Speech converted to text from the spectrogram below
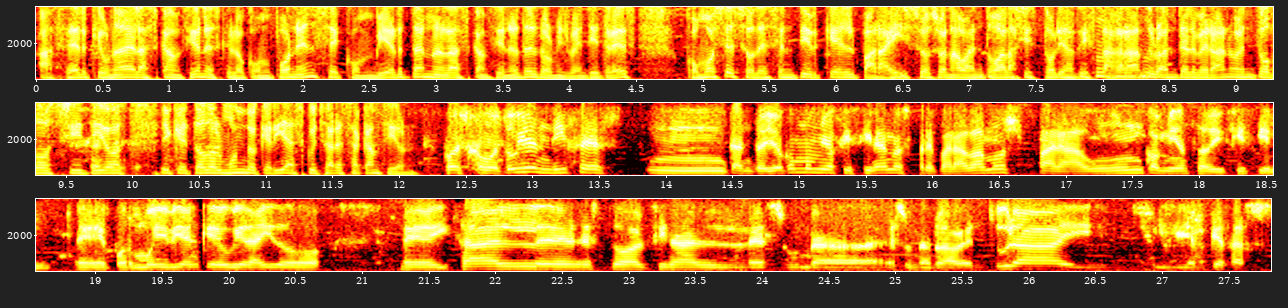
hacer que una de las canciones que lo componen se convierta en una de las canciones del 2023. ¿Cómo es eso de sentir que el paraíso sonaba en todas las historias de Instagram durante el verano, en todos sitios, y que todo el mundo quería escuchar esa canción? Pues como tú bien dices, tanto yo como mi oficina nos preparábamos para un comienzo difícil. Eh, por muy bien que hubiera ido eh, Izal, eh, esto al final es una, es una nueva aventura y, empiezas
